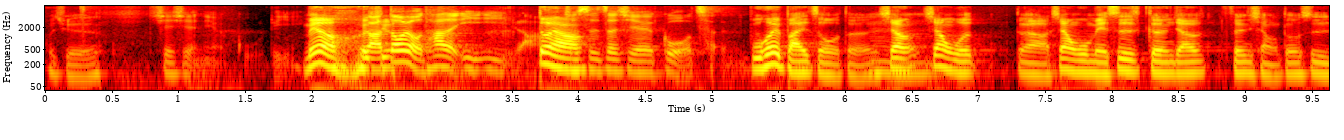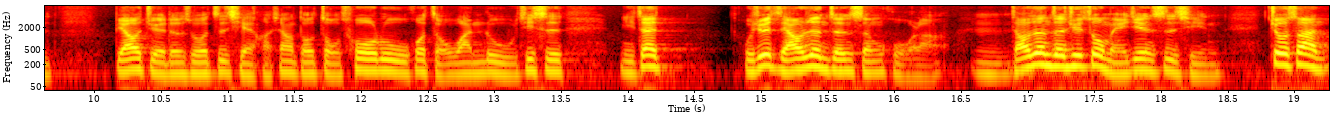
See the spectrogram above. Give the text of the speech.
我觉得，谢谢你励。没有，都有它的意义啦。对啊，就是这些过程不会白走的。像像我，对啊，像我每次跟人家分享都是不要觉得说之前好像都走错路或走弯路。其实你在，我觉得只要认真生活啦，嗯，只要认真去做每一件事情。就算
